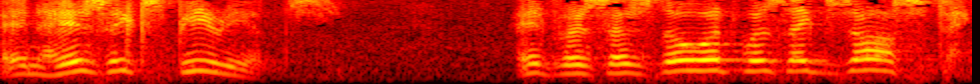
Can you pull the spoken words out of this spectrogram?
in his experience, it was as though it was exhausting.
